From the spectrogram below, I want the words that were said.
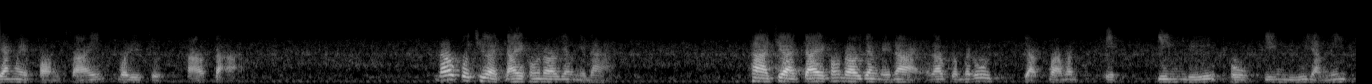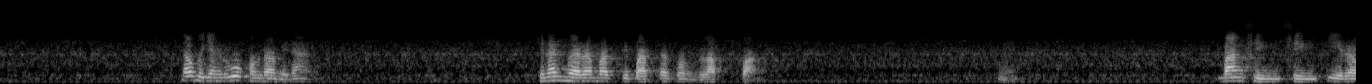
ยังไม่ผ่องใสบริสุทธิ์ขาวสะอาด เราก็เชื่อใจของเรายังไม่ได้ ถ้าเชื่อใจของเรายังไม่ได้ เราก็ไม่รู้จักว่ามันผิดจริงหรือถูกจริงหรืออย่างนี้ เราก็ยังรู้ของเราไม่ได้ ฉะนั้นเมื่อเราปฏิบัติเราต้องรับฟังบางสิ่งสิ่งที่เรา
